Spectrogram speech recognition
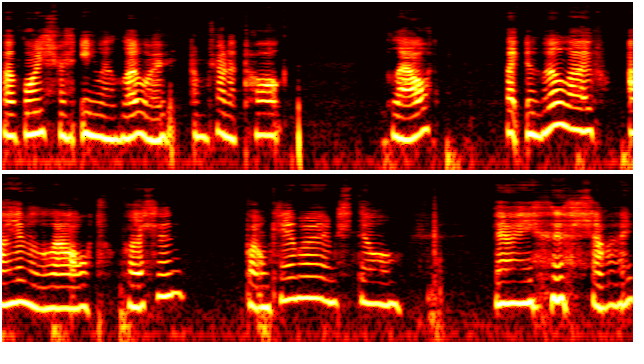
my voice was even lower. I'm trying to talk loud. Like, in real life, I am a loud person, but on camera, I'm still very shy.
